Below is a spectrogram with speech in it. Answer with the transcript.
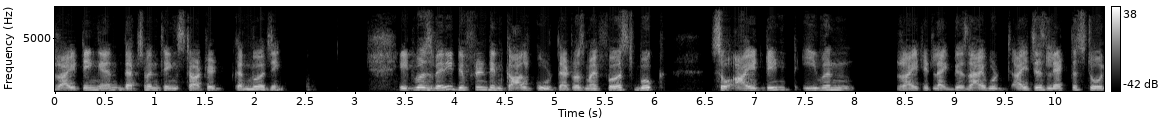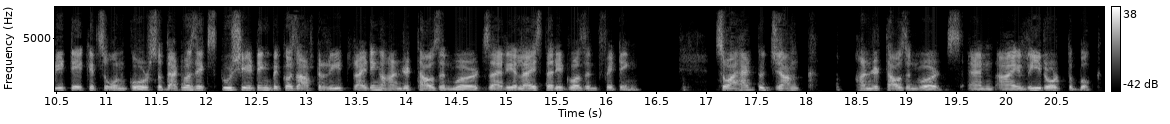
writing and that's when things started converging it was very different in Kaalkoot. That was my first book. So I didn't even write it like this. I would, I just let the story take its own course. So that was excruciating because after read, writing 100,000 words, I realized that it wasn't fitting. So I had to junk 100,000 words and I rewrote the book.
